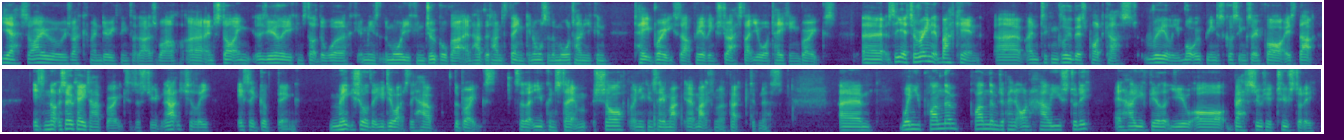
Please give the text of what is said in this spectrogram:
Yeah, so I always recommend doing things like that as well. Uh, and starting as early you can start the work, it means that the more you can juggle that and have the time to think, and also the more time you can take breaks without feeling stressed that you are taking breaks. Uh, so yeah, to rein it back in uh, and to conclude this podcast, really, what we've been discussing so far is that it's not it's okay to have breaks as a student. Actually, it's a good thing. Make sure that you do actually have the breaks so that you can stay sharp and you can stay ma- at maximum effectiveness. Um, when you plan them, plan them depending on how you study and how you feel that you are best suited to study.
